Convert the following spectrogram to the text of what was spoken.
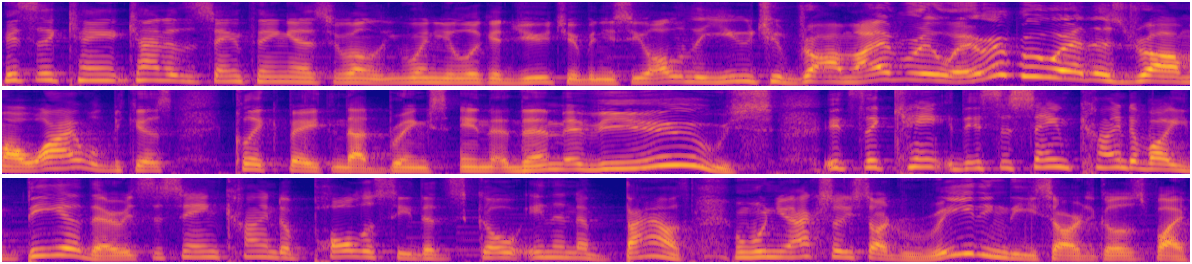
It's the kind of the same thing as, well, when you look at YouTube and you see all of the YouTube drama everywhere, everywhere there's drama. Why? Well, because clickbait and that brings in them views. It's the, it's the same kind of idea there. It's the same kind of policy that's go in and about. And when you actually start reading these articles by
